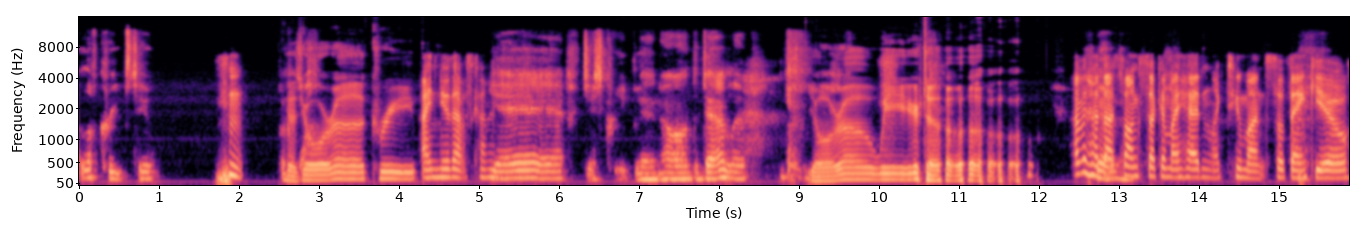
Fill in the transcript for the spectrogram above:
I love creeps too. Hmm. Because you're a creep. I knew that was coming. Yeah, just creeping on the down low. You're a weirdo. I haven't had Yeah. that song stuck in my head in like two months, so thank you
